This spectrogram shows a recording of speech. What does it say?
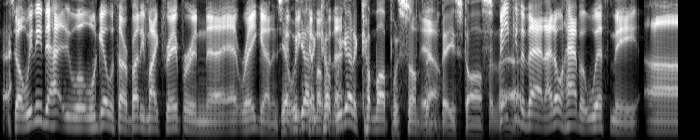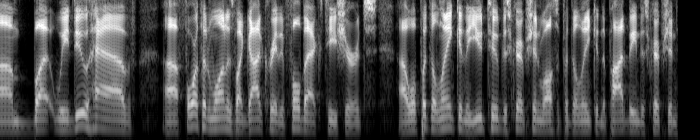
that. so we need to. Ha- we'll, we'll get with our buddy Mike Draper and uh, at Raygun and see yeah, if we we, got come to up come. with. We got to come up with something Yeah. based off Speaking of that. Speaking of that, I don't have it with me, um, but we do have uh, Fourth and One is why God created fullbacks T-shirts. Uh, we'll put the link in the YouTube description. We'll also put the link in the Podbean description.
